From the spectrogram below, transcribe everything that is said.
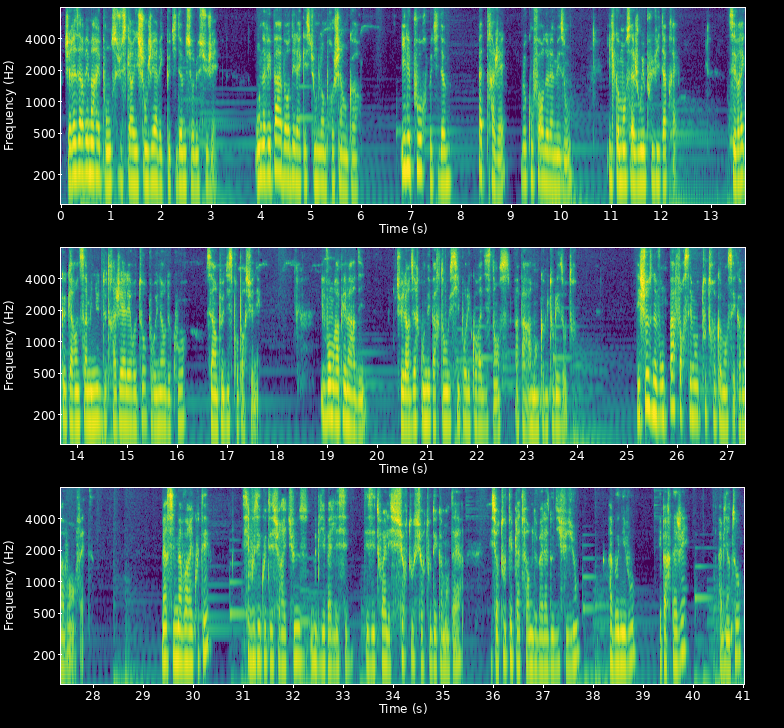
J'ai réservé ma réponse jusqu'à échanger avec Petit Dom sur le sujet. On n'avait pas abordé la question de l'an prochain encore. Il est pour, Petit Dom. Pas de trajet, le confort de la maison. Il commence à jouer plus vite après. C'est vrai que 45 minutes de trajet aller-retour pour une heure de cours, c'est un peu disproportionné. Ils vont me rappeler mardi. Je vais leur dire qu'on est partant aussi pour les cours à distance, apparemment comme tous les autres les choses ne vont pas forcément toutes recommencer comme avant en fait. Merci de m'avoir écouté. Si vous écoutez sur iTunes, n'oubliez pas de laisser des étoiles et surtout, surtout des commentaires. Et sur toutes les plateformes de balado-diffusion, abonnez-vous et partagez. À bientôt.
